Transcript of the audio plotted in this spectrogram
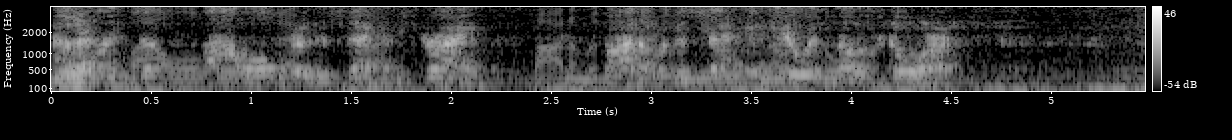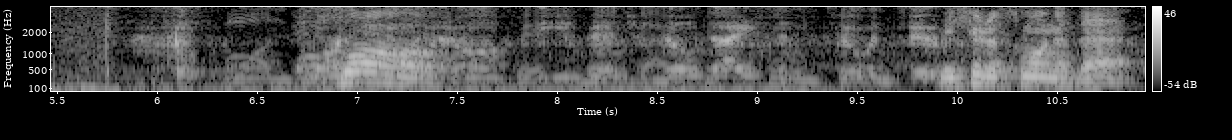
Foul for the second strike. Bottom of the second here with no score. Whoa! They should have swung at that.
